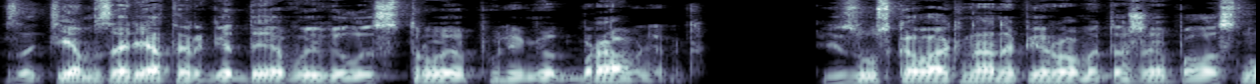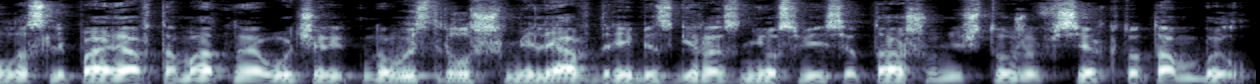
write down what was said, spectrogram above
Затем заряд РГД вывел из строя пулемет Браунинг. Из узкого окна на первом этаже полоснула слепая автоматная очередь, но выстрел шмеля вдребезги разнес весь этаж, уничтожив всех, кто там был.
